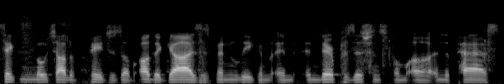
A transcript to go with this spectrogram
take notes out of the pages of other guys that's been in the league in, in, in their positions from uh in the past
